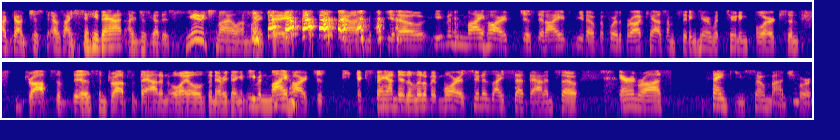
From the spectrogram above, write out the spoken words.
I've got just as I say that, I've just got this huge smile on my face. and you know, even my heart just and I, you know, before the broadcast, I'm sitting here with tuning forks and drops of this and drops of that and oils and everything, and even my heart just expanded a little bit more as soon as I said that. And so, Erin Ross, thank you so much for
